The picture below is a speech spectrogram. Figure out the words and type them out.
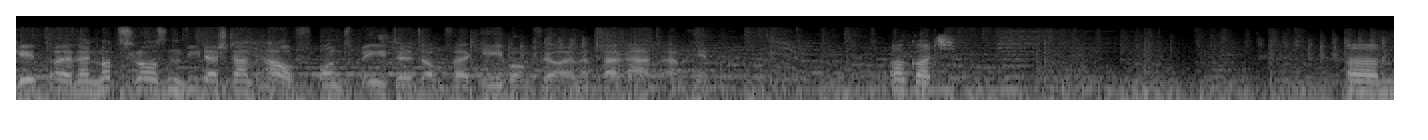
Gebt euren nutzlosen Widerstand auf und betet um Vergebung für euren Verrat am Himmel. Oh Gott. Ähm.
